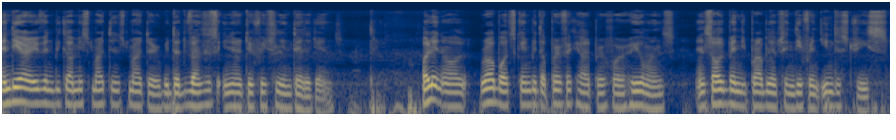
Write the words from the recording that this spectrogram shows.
and they are even becoming smarter and smarter with advances in artificial intelligence. All in all, robots can be the perfect helper for humans and solve many problems in different industries.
